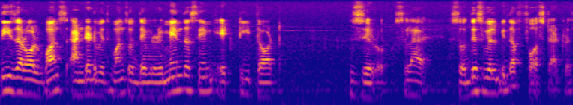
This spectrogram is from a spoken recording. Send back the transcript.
these are all ones ended with 1 so they will remain the same 80 dot 0 slash so this will be the first address.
